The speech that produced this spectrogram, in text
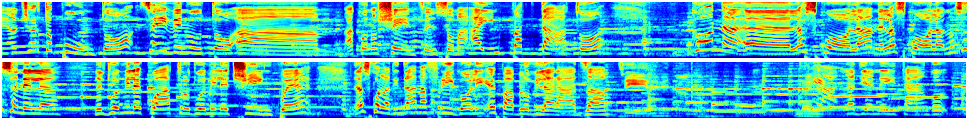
Poi a un certo punto sei venuto a, a conoscenza, insomma, hai impattato con eh, la scuola, nella scuola, non so se nel, nel 2004-2005, la scuola di Dana Frigoli e Pablo Villarazza. Sì, la DNI Tango.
